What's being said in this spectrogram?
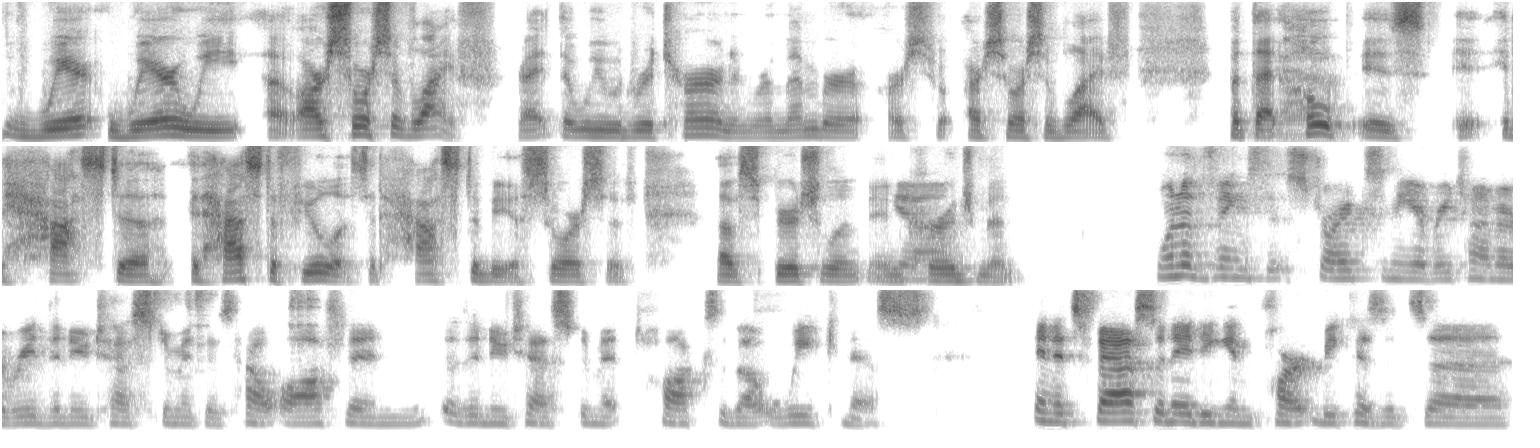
where where we uh, our source of life right? That we would return and remember our, our source of life. But that Yeah. hope is it, it has to it has to fuel us. It has to be a source of of spiritual Yeah. encouragement. One of the things that strikes me every time I read the New Testament is how often the New Testament talks about weakness, and it's fascinating in part because it's a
